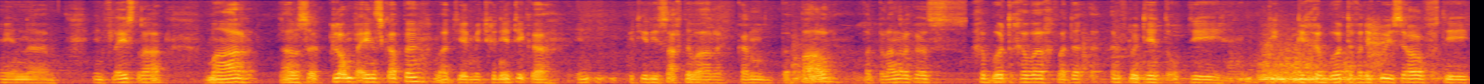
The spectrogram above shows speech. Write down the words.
en uh, en vleisdra, maar daar is 'n klomp eienskappe wat jy met genetika en met hierdie sagte ware kan bepaal wat belangrik is. Geboortegewig wat 'n invloed het op die die die geboorte van die koe self die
